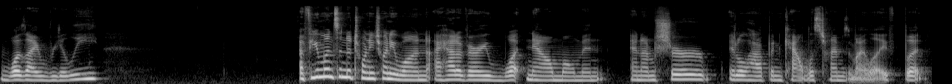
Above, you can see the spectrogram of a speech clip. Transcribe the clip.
was I really? A few months into 2021, I had a very what now moment, and I'm sure it'll happen countless times in my life, but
